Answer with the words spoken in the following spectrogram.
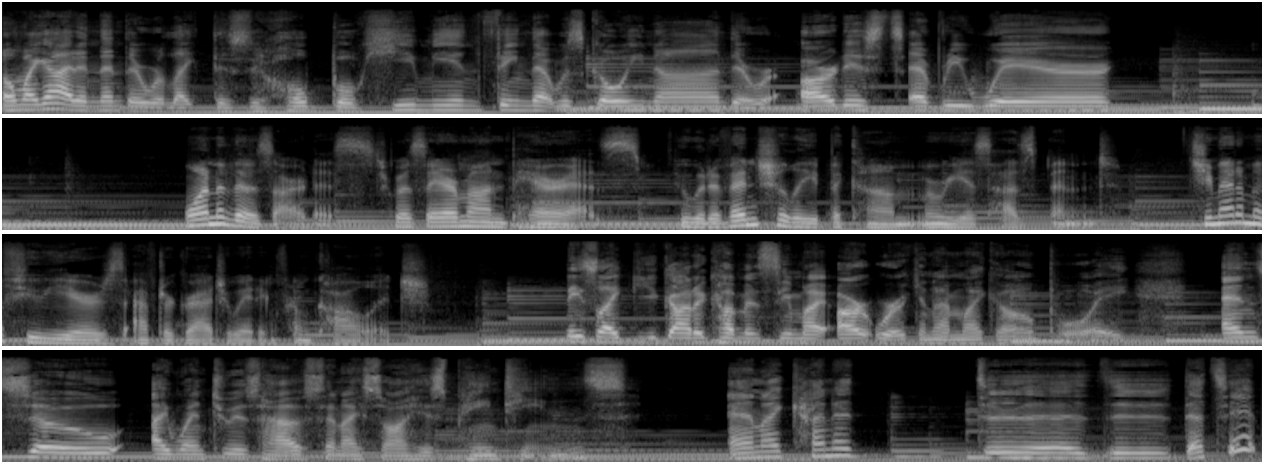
oh my God. And then there were like this whole bohemian thing that was going on. There were artists everywhere. One of those artists was Germán Pérez, who would eventually become Maria's husband. She met him a few years after graduating from college. He's like, You got to come and see my artwork. And I'm like, Oh boy. And so I went to his house and I saw his paintings. And I kind of, that's it.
